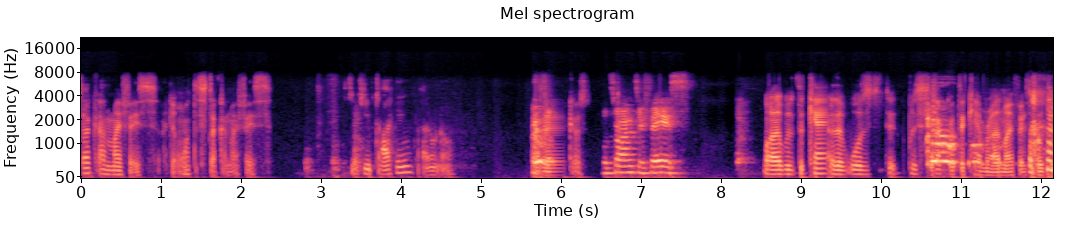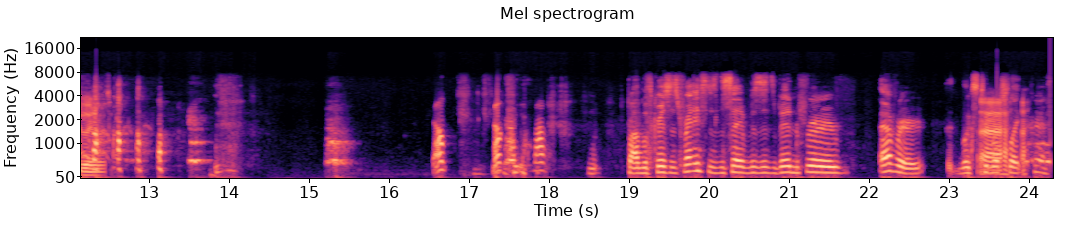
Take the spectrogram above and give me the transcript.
stuck on my face? I don't want this stuck on my face. do you keep talking? I don't know. There it goes. What's wrong with your face? Well, it was the cam. It was it was stuck with the camera on my face while Julian was. Mark, Mark, Mark. Problem with Chris's face is the same as it's been forever. It looks too much Ah. like Chris.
